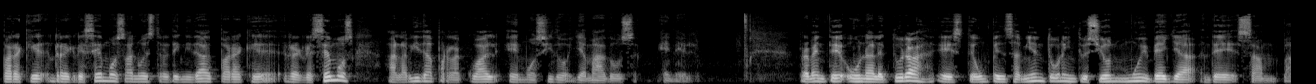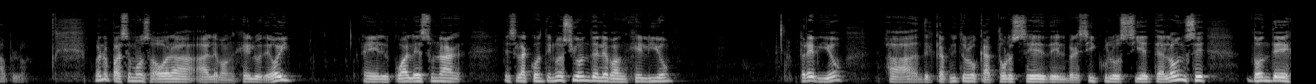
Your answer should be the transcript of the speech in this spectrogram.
para que regresemos a nuestra dignidad, para que regresemos a la vida para la cual hemos sido llamados en Él. Realmente una lectura, este, un pensamiento, una intuición muy bella de San Pablo. Bueno, pasemos ahora al Evangelio de hoy, el cual es una es la continuación del Evangelio previo del capítulo 14 del versículo 7 al 11, donde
